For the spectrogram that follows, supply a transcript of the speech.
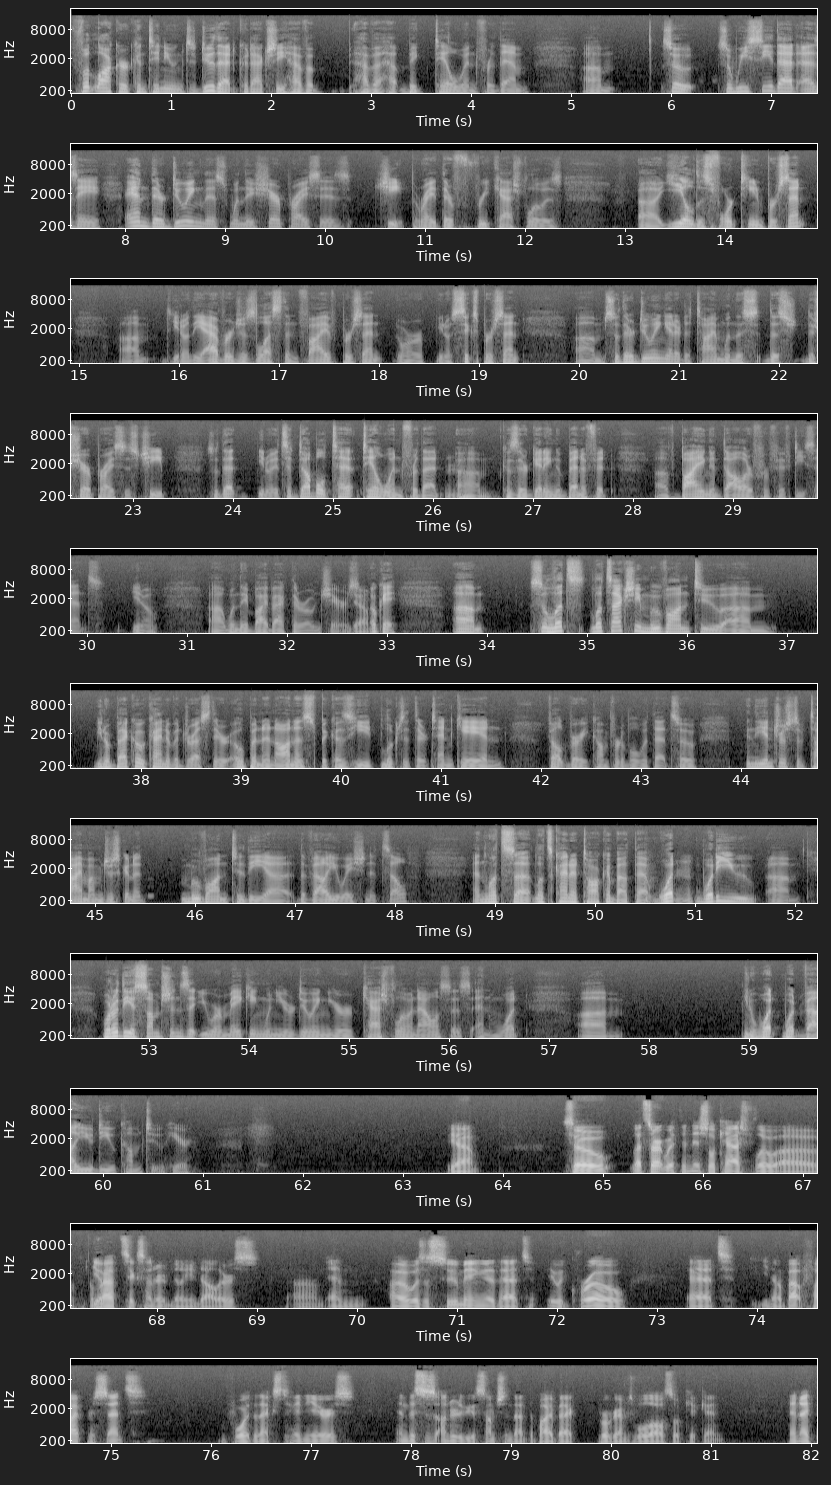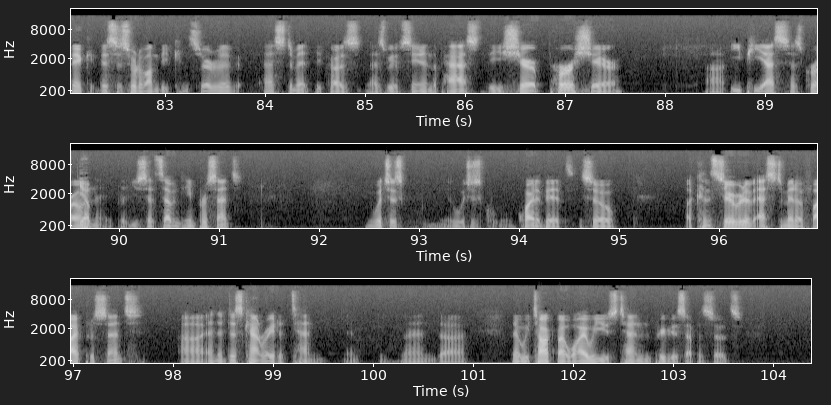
Footlocker continuing to do that could actually have a have a big tailwind for them. Um, so, so we see that as a, and they're doing this when the share price is cheap, right? Their free cash flow is uh, yield is 14%. Um, you know, the average is less than 5% or, you know, 6%. Um, so they're doing it at a time when this this the share price is cheap. So that you know it's a double ta tailwind for that because Mhm. they're getting a benefit of buying a dollar for fifty cents. You know, uh, when they buy back their own shares. Yeah. Okay, um, so let's let's actually move on to um, you know Becco kind of addressed their open and honest because he looked at their 10k and felt very comfortable with that. So in the interest of time, I'm just going to move on to the uh, the valuation itself and let's uh, let's kind of talk about that. What Mhm. what do you um, what are the assumptions that you were making when you were doing your cash flow analysis, and what um, you know what what value do you come to here? Yeah. So let's start with initial cash flow of Yep. about six hundred million dollars, um, and I was assuming that it would grow at you know about five percent for the next ten years, and this is under the assumption that the buyback programs will also kick in. And I think this is sort of on the conservative estimate because, as we have seen in the past, the share per share uh, EPS has grown. You said seventeen percent, which is which is qu- quite a bit. So, a conservative estimate of five percent uh, and a discount rate of ten. And, and uh, now we talked about why we use ten in previous episodes.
